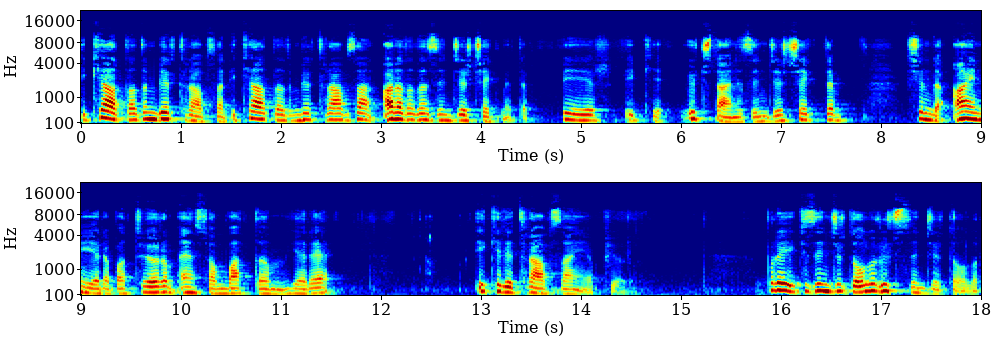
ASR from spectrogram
2 atladım bir trabzan. 2 atladım bir trabzan. Arada da zincir çekmedim. 1, 2, 3 tane zincir çektim. Şimdi aynı yere batıyorum. En son battığım yere ikili trabzan yapıyorum. Buraya 2 zincir de olur, 3 zincir de olur.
